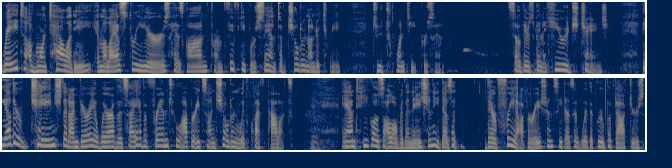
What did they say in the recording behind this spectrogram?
rate of mortality in the last three years has gone from 50% of children under three to 20%. So there's been a huge change. The other change that I'm very aware of is I have a friend who operates on children with cleft palates. And he goes all over the nation. He does it, they're free operations. He does it with a group of doctors.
